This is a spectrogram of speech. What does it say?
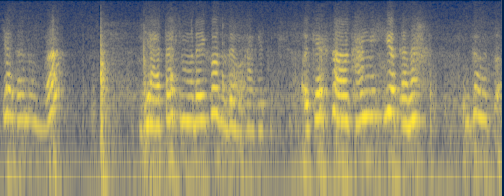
じゃあ頼むわ。じゃあ私もレコードでもかけて。お客さんを歓迎しようかな。どうぞ。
